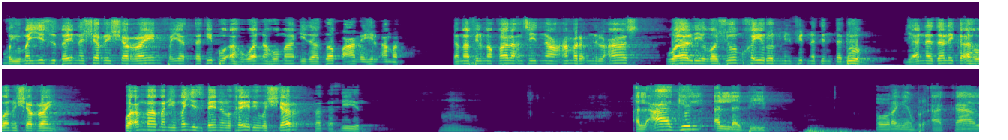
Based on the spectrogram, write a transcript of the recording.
wa yumayyizu baina syarri syarrain fayartakibu ahwanahuma idza dhaqa alaihi al-amr. Kama fil maqala an sayyidina Amr bin al-As wali ghashum khairun min fitnatin tadum lianna dhalika ahwanu syarrain. Wa amma man yumayyiz bainal khairi wasyarr fa katsir. Hmm. Al-agil al-labib. Orang yang berakal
